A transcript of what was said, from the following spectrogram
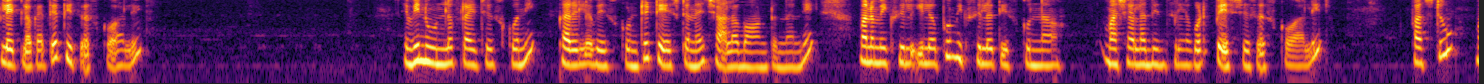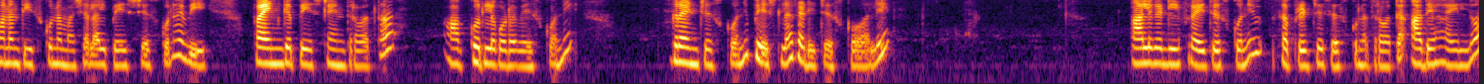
ప్లేట్లోకి అయితే తీసేసుకోవాలి. ఇవి నూనెలో ఫ్రై చేసుకొని కర్రీలో వేసుకుంటే టేస్ట్ అనేది చాలా బాగుంటుందండి. మనం మిక్సీలో ఈలోపు మిక్సీలో తీసుకున్న మసాలా దినుసులను కూడా పేస్ట్ చేసేసుకోవాలి. ఫస్ట్ మనం తీసుకున్న మసాలాలు పేస్ట్ చేసుకుని అవి ఫైన్గా పేస్ట్ అయిన తర్వాత ఆకుకూరలు కూడా వేసుకొని గ్రైండ్ చేసుకొని పేస్ట్లా రెడీ చేసుకోవాలి. ఆలుగడ్డలు ఫ్రై చేసుకొని సపరేట్ చేసేసుకున్న తర్వాత అదే ఆయిల్లో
